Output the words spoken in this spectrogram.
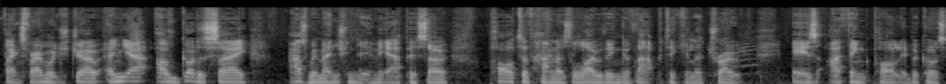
Thanks very much, Joe. And yeah, I've got to say, as we mentioned in the episode, part of Hannah's loathing of that particular trope is, I think, partly because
